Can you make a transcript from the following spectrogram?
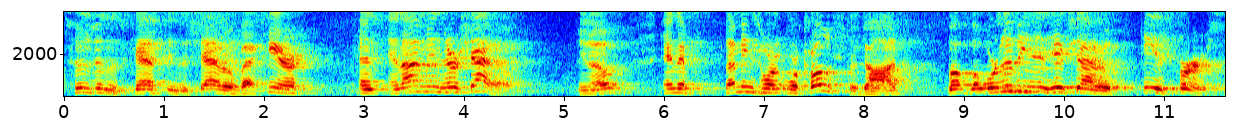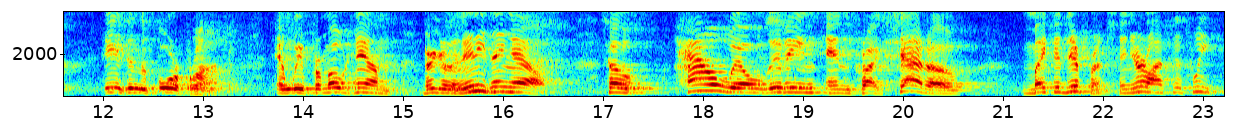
Susan is casting the shadow back here, and, and I'm in her shadow, you know? And if that means we're, we're close to God, but, but we're living in His shadow, He is first. He's in the forefront. And we promote Him bigger than anything else. So, how will living in Christ's shadow make a difference in your life this week?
